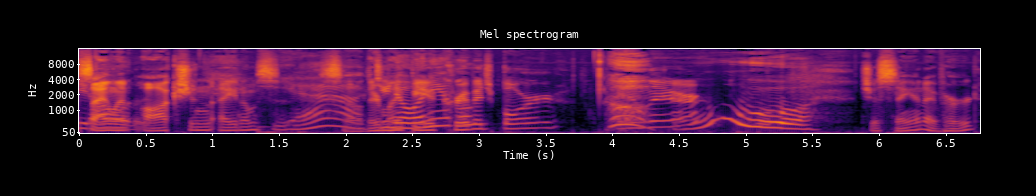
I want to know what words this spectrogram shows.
silent auction items. Yeah. So there Do you know might be a cribbage board in there. Ooh. Just saying, I've heard.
